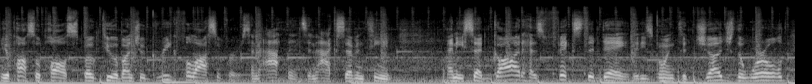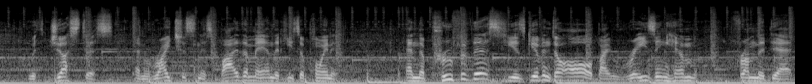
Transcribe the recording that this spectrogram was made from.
The Apostle Paul spoke to a bunch of Greek philosophers in Athens in Acts 17, and he said, God has fixed a day that he's going to judge the world with justice and righteousness by the man that he's appointed. And the proof of this he has given to all by raising him from the dead.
